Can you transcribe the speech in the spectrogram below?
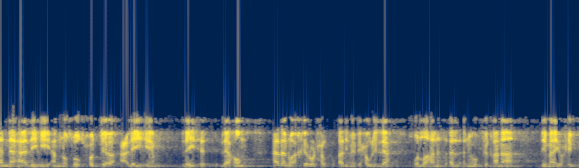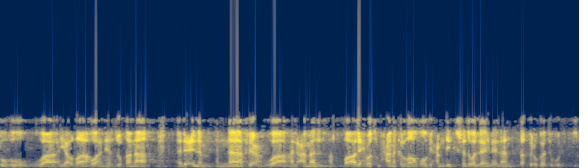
أن هذه النصوص حجة عليهم ليست لهم. هذا نؤخر الحلقة القادمة بحول الله. والله نسأل أن يوفقنا لما يحبه ويرضاه وأن يرزقنا العلم النافع والعمل الصالح. وسبحانك اللهم وبحمدك أشهد أن لا إله إلا أنت أستغفرك وأتوب إليك.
